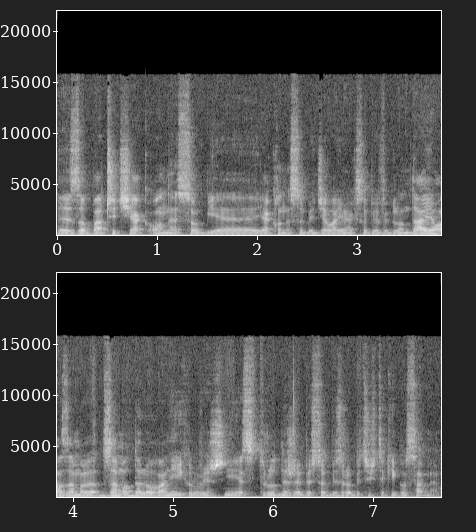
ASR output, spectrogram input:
e, zobaczyć jak one sobie, jak one sobie działają, jak sobie wyglądają, a zamodelowanie ich również nie jest trudne, żeby sobie zrobić coś takiego samego.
